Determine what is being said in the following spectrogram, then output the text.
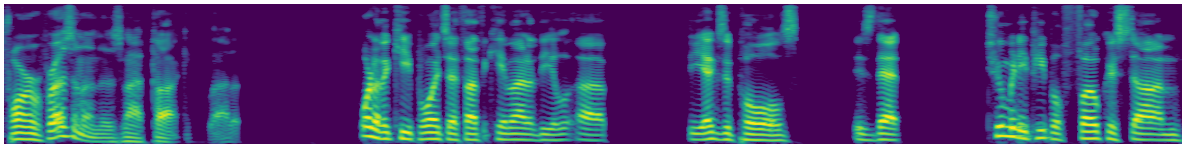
former president, is not talking about it one of the key points I thought that came out of the uh, the exit polls is that too many people focused on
